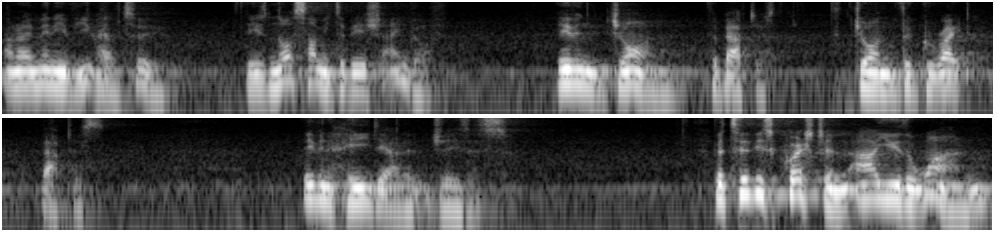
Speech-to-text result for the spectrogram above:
I know many of you have too. It is not something to be ashamed of. Even John the Baptist, John the great Baptist. Even he doubted Jesus. But to this question, are you the one?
